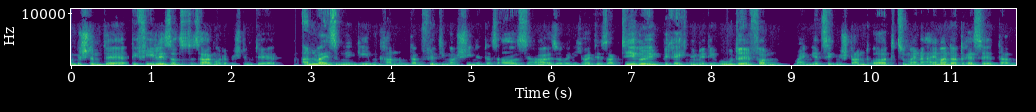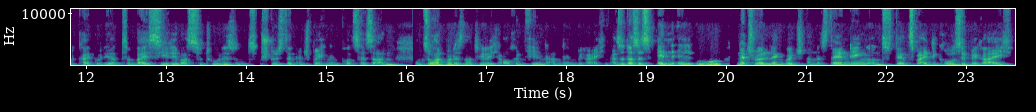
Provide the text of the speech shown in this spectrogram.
bestimmte Befehle sozusagen oder bestimmte Anweisungen geben kann und dann führt die Maschine das aus. Ja, also wenn ich heute sage, Siri, berechne mir die Route von meinem jetzigen Standort zu meiner Heimatadresse, dann kalkuliert, dann weiß Siri, was zu tun ist und stößt den entsprechenden Prozess an. Und so hat man das natürlich auch in vielen anderen Bereichen. Also das ist NLU, Natural Language Understanding und der zweite große Bereich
